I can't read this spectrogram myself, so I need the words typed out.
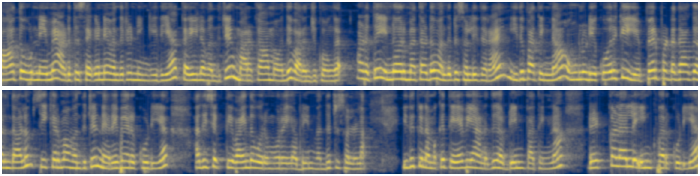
பார்த்த உடனேயுமே அடுத்த செகண்டே வந்துட்டு நீங்கள் இதையா கையில் வந்துட்டு மறக்காமல் வந்து வரைஞ்சிக்கோங்க. அடுத்து இன்னொரு மெத்தடும் வந்துட்டு சொல்லித்தரேன். இது பார்த்திங்கன்னா உங்களுடைய கோரிக்கை எப்பேற்பட்டதாக இருந்தாலும் சீக்கிரமாக வந்துட்டு நிறைவேறக்கூடிய அதிசக்தி வாய்ந்த ஒரு முறை அப்படின்னு வந்துட்டு சொல்லலாம். இதுக்கு நமக்கு தேவையானது அப்படின்னு பார்த்தீங்கன்னா ரெட் கலரில் இங்க் வரக்கூடிய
